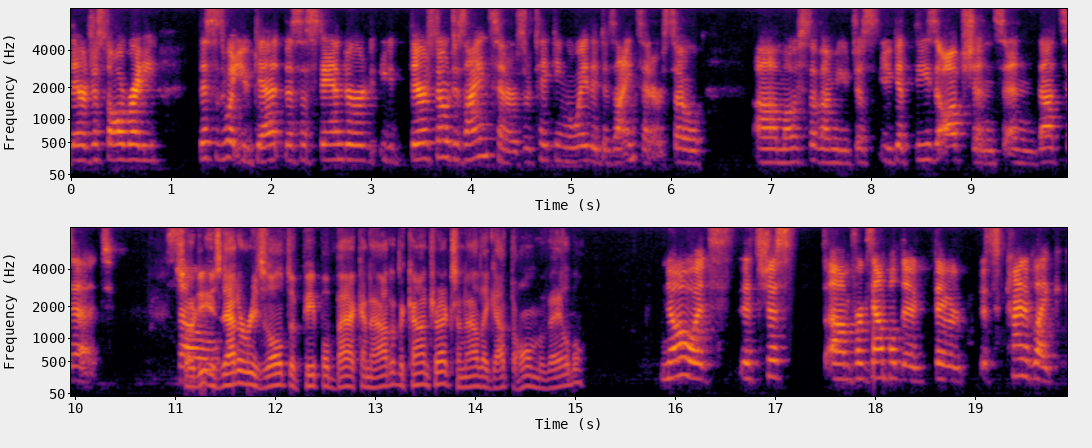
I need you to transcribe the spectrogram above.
they're just already, this is what you get. This is standard. You, there's no design centers. They're taking away the design centers. So uh, most of them, you just, you get these options and that's it. So, do- is that a result of people backing out of the contracts and now they got the home available? No, it's it's just um, for example, they're they're it's kind of like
